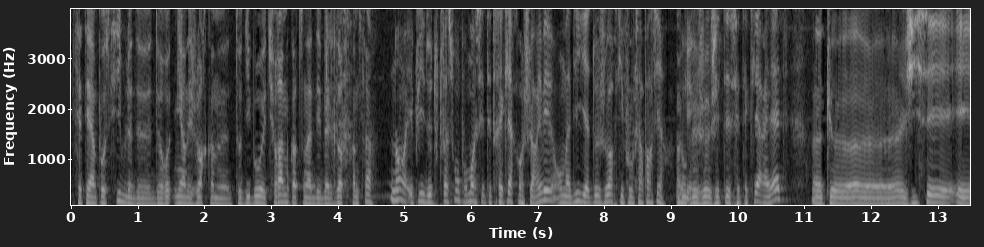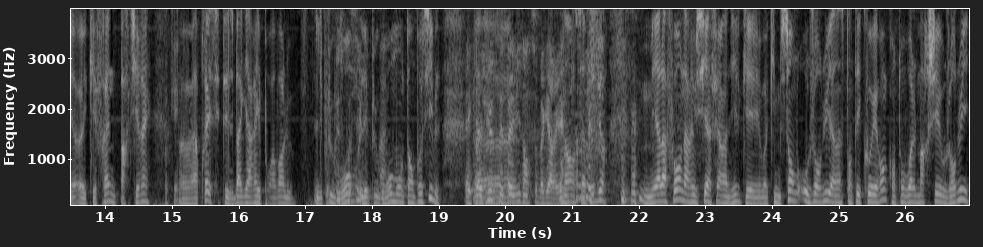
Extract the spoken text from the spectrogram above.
c'était impossible de, de retenir des joueurs comme euh, Todibo et Thuram quand on a des belles offres comme ça? Non, et puis de toute façon, pour moi, c'était très clair quand je suis arrivé. On m'a dit il y a deux joueurs qu'il faut faire partir. Donc j'étais, c'était clair et net euh, que euh, JC et euh, Kefren partiraient. Euh, après, c'était se bagarrer pour avoir le- les plus, plus gros, possible, les plus ouais. gros montants possibles. Avec la Euh, Juve, c'est pas évident de se bagarrer. Non, c'est un peu dur. Mais à la fois, on a réussi à faire un deal qui, est, qui me semble aujourd'hui, à l'instant T, cohérent quand on voit le marché aujourd'hui.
